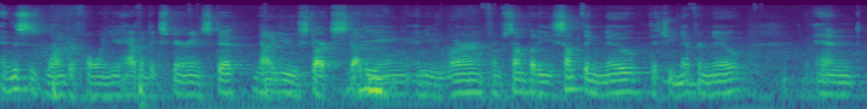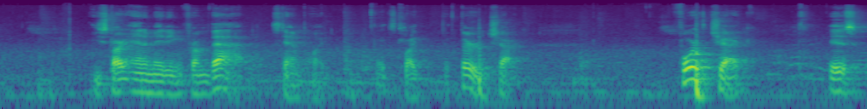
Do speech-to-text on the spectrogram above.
and this is wonderful when you haven't experienced it. Now you start studying and you learn from somebody something new that you never knew, and you start animating from that standpoint. That's like the third check. Fourth check is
